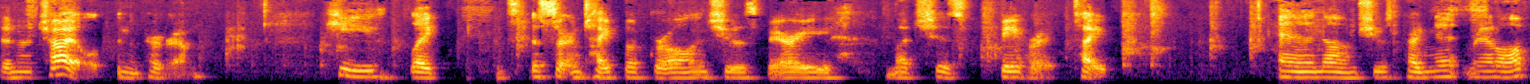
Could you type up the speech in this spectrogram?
and a child in the program. He like a certain type of girl, and she was very much his favorite type. And um, she was pregnant, ran off.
